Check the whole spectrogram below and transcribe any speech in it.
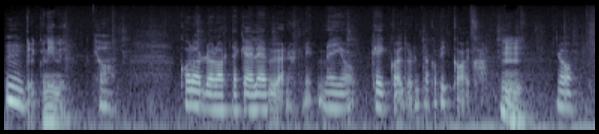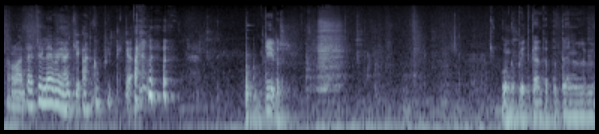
Mm. Keikka, niin, niin. Joo. Color Dolor tekee levyä nyt, niin me ei ole keikkailtu nyt aika pitkä aikaa. Hmm. Joo, me ollaan tehty levyäkin aika pitkään. Kiitos. Kuinka pitkään tätä on tehnyt levyä?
